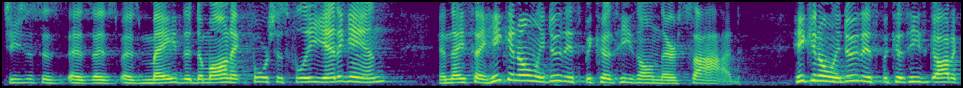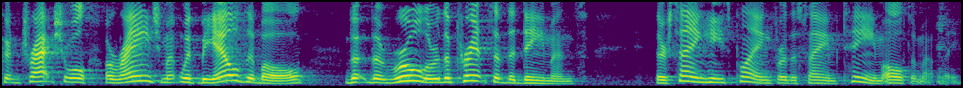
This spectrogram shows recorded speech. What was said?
Jesus has, has, has, made the demonic forces flee yet again. And they say he can only do this because he's on their side. He can only do this because he's got a contractual arrangement with Beelzebul, the, the ruler, the prince of the demons. They're saying he's playing for the same team ultimately.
